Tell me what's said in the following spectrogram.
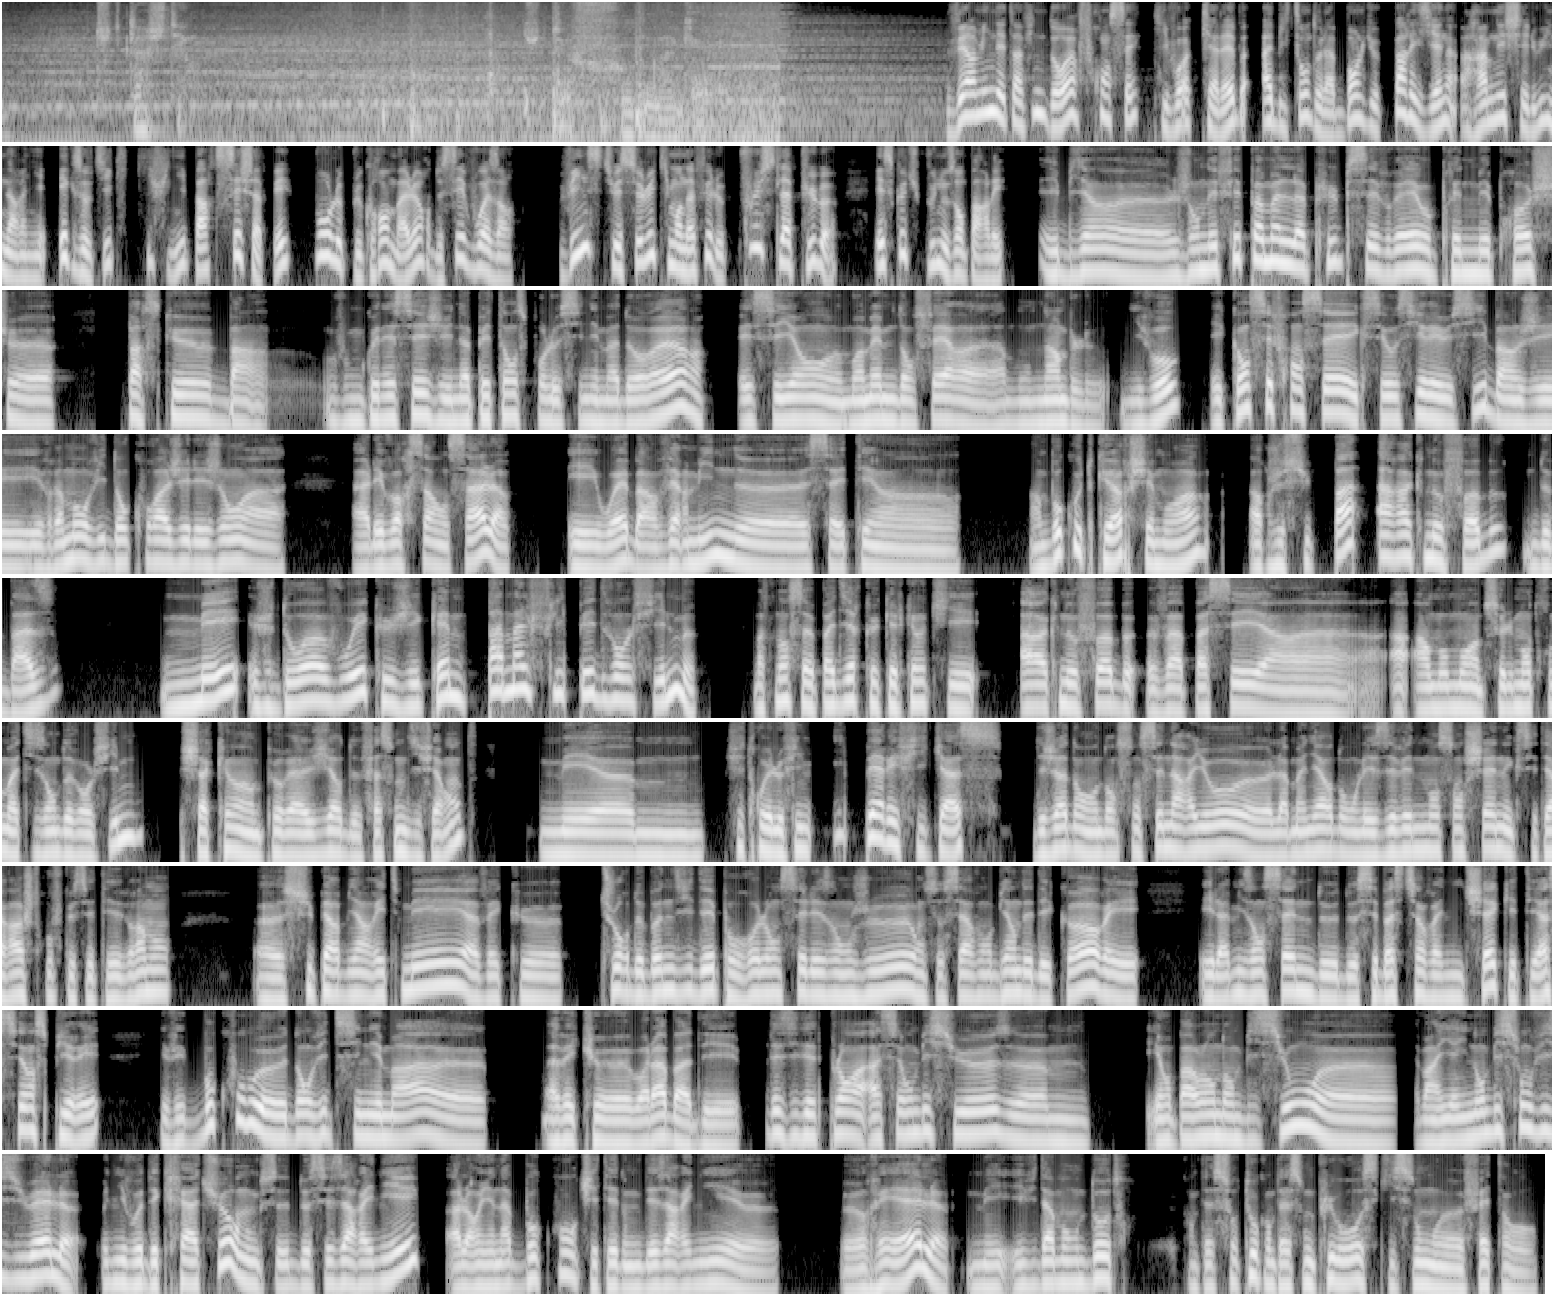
tu te caches Théo. Tu te fous de ma gueule. Vermine est un film d'horreur français qui voit Caleb, habitant de la banlieue parisienne, ramener chez lui une araignée exotique qui finit par s'échapper pour le plus grand malheur de ses voisins. Vince, tu es celui qui m'en a fait le plus la pub. Est-ce que tu peux nous en parler? Eh bien, euh, j'en ai fait pas mal la pub, c'est vrai, auprès de mes proches, euh, parce que, ben, vous me connaissez, j'ai une appétence pour le cinéma d'horreur, essayant euh, moi-même d'en faire euh, à mon humble niveau. Et quand c'est français et que c'est aussi réussi, ben, j'ai vraiment envie d'encourager les gens à, à aller voir ça en salle. Et ouais, ben, Vermine, euh, ça a été un, un beau coup de cœur chez moi. Alors, je suis pas arachnophobe de base, mais je dois avouer que j'ai quand même pas mal flippé devant le film. Maintenant, ça veut pas dire que quelqu'un qui est arachnophobe va passer un, un, moment absolument traumatisant devant le film. Chacun peut réagir de façon différente. Mais euh, j'ai trouvé le film hyper efficace. Déjà dans, dans son scénario, euh, la manière dont les événements s'enchaînent, etc. Je trouve que c'était vraiment euh, super bien rythmé, avec euh, toujours de bonnes idées pour relancer les enjeux, en se servant bien des décors et, et la mise en scène de, de Sébastien Vanitschek était assez inspirée. Il y avait beaucoup euh, d'envie de cinéma, euh, avec euh, voilà bah, des, des idées de plans assez ambitieuses. euh, et en parlant d'ambition, euh, eh ben, il y a une ambition visuelle au niveau des créatures, donc de ces araignées. Alors il y en a beaucoup qui étaient donc des araignées euh, réelles, mais évidemment d'autres, quand elles, surtout quand elles sont plus grosses, qui sont euh, faites en,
